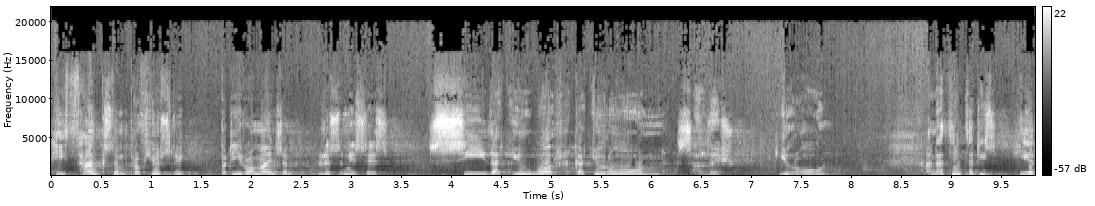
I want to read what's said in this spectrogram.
he thanks them profusely, but he reminds them, listen, he says, see that you work at your own salvation. Your own. And I think that he's here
